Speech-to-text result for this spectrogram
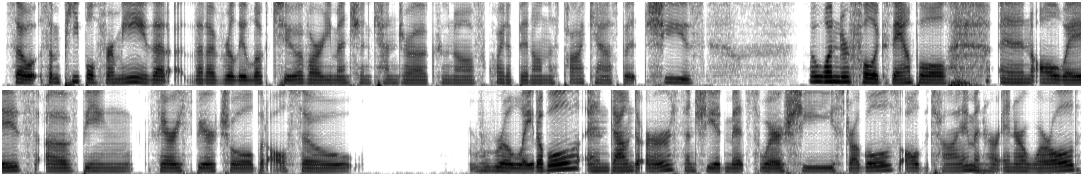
So some people for me that that I've really looked to, I've already mentioned Kendra Cunov quite a bit on this podcast, but she's a wonderful example in all ways of being very spiritual, but also relatable and down to earth. And she admits where she struggles all the time in her inner world.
